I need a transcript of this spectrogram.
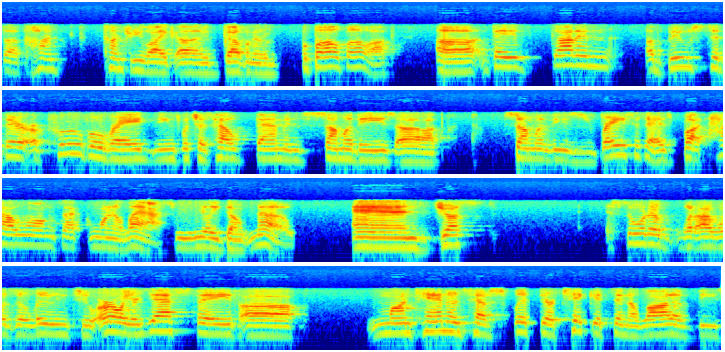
the con- country, like uh, Governor Bullock, uh, they've gotten a boost to their approval ratings, which has helped them in some of these uh, some of these races. But how long is that going to last? We really don't know. And just sort of what I was alluding to earlier, yes, they've uh, Montanans have split their tickets in a lot of these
